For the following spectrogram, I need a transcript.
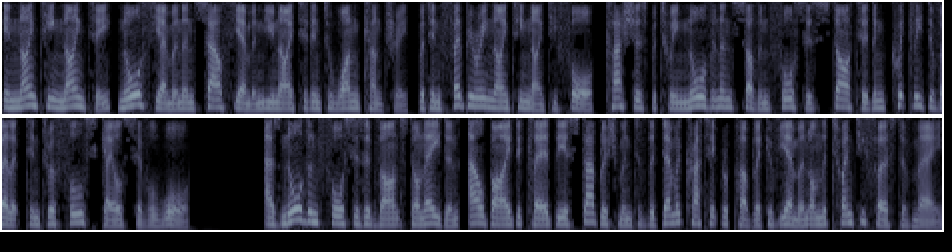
In 1990, North Yemen and South Yemen united into one country, but in February 1994, clashes between northern and southern forces started and quickly developed into a full-scale civil war. As northern forces advanced on Aden, al-Beidh declared the establishment of the Democratic Republic of Yemen on 21 May.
